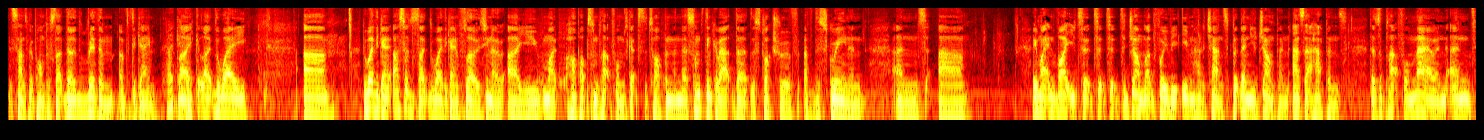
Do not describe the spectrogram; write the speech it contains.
it sounds a bit pompous, like the, the rhythm of the game, Okay. like like the way. Um, the way the game, I suppose it's like the way the game flows. You know, uh, you might hop up some platforms, get to the top, and then there's something about the, the structure of, of the screen, and and um it might invite you to, to, to, to jump like before you've even had a chance, but then you jump, and as that happens, there's a platform there, and, and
